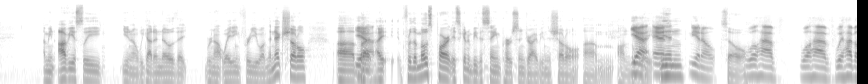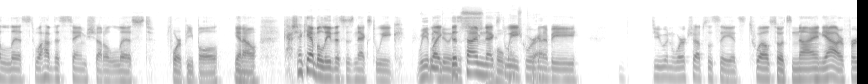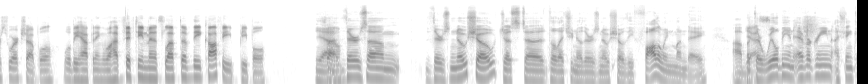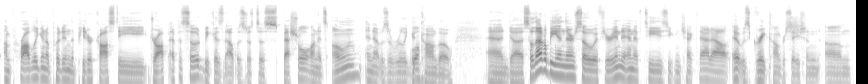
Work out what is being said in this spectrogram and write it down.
i mean obviously you know we got to know that we're not waiting for you on the next shuttle uh, Yeah. but I, for the most part, it's going to be the same person driving the shuttle um, on the yeah way and in. you know So we'll have we'll have we'll have a list. We'll have the same shuttle list for people you know. Gosh i can't believe this is next week. We have been like doing this time so next week we're gonna be doing workshops. Let's see it's 12 so it's 9 yeah our first workshop will will be happening. We'll have 15 minutes left of the coffee people. Yeah, So- there's um there's no show. Just uh, to let you know, there is no show the following Monday. Uh, but there will be an evergreen. I think I'm probably going to put in the Peter Costi drop episode because that was just a special on its own, and it was a really good Cool. convo. And uh, so that'll be in there. So if you're into NFTs, you can check that out. It was great conversation. Um,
